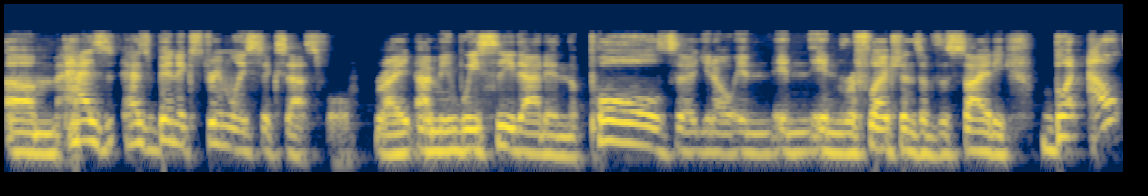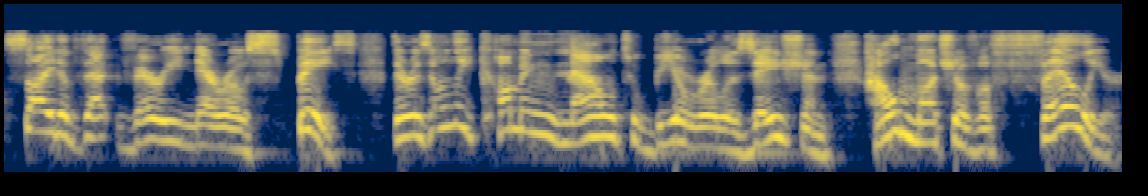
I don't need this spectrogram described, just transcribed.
um, has has been extremely successful, right? I mean, we see that in the polls, uh, you know, in in in reflections of society. But outside of that very narrow space, there is only coming now to be a realization how much of a failure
